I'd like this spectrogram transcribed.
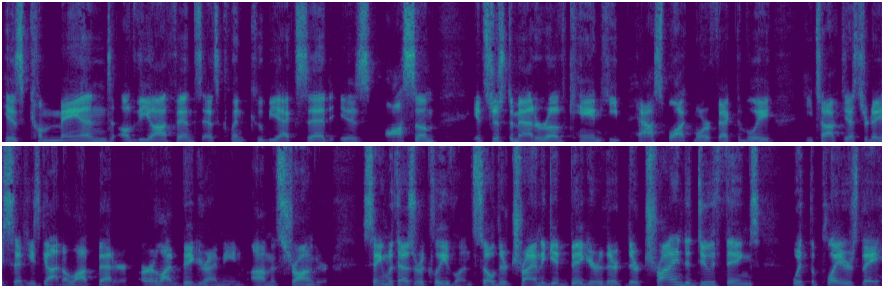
His command of the offense, as Klint Kubiak said, is awesome. It's just a matter of can he pass block more effectively. He talked yesterday, said he's gotten a lot better or a lot bigger. I mean, um, and stronger. Same with Ezra Cleveland. So they're trying to get bigger. They're they're trying to do things with the players they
